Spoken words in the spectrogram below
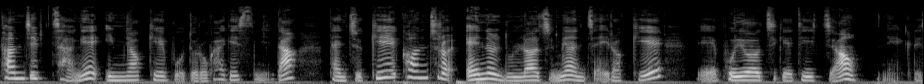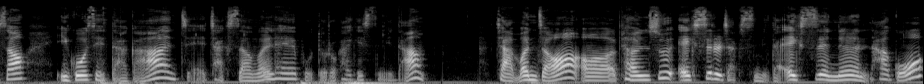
편집창에 입력해 보도록 하겠습니다. 단축키 컨트롤 N을 눌러주면 이제 이렇게 네, 보여지게 돼 있죠. 네, 그래서 이곳에다가 이제 작성을 해 보도록 하겠습니다. 자, 먼저 어, 변수 x를 잡습니다. x는 하고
